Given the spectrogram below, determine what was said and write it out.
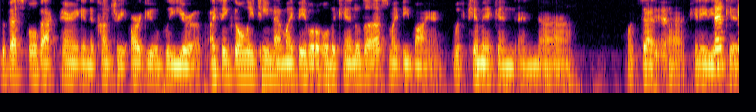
the best fullback pairing in the country, arguably Europe. I think the only team that might be able to hold a candle to us might be Bayern with Kimmich and and uh, what's that yeah. uh, Canadian Don't kid?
